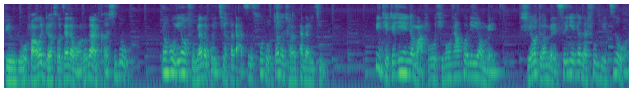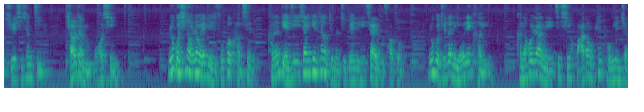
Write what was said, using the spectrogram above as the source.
比如访问者所在的网络段可信度、用户移动鼠标的轨迹和打字速度都能成为判断依据。并且这些验证码服务提供商会利用每使用者每次验证的数据自我学习升级，调整模型。如果系统认为你足够可信，可能点击一下验证就能直接进行下一步操作。如果觉得你有点可疑，可能会让你进行滑动拼图验证。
